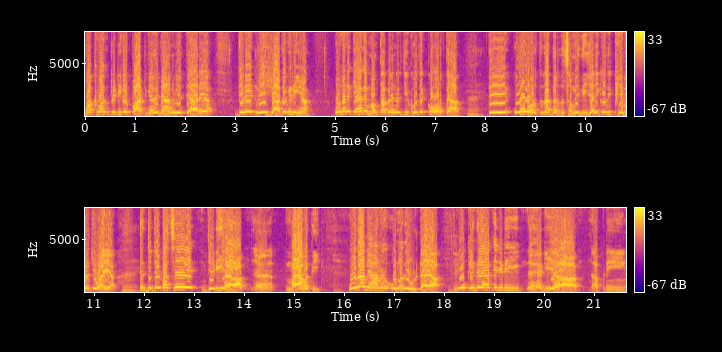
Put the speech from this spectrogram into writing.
ਵੱਖ-ਵੱਖ ਪੋਲੀਟੀਕਲ ਪਾਰਟੀਆਂ ਦੇ ਬਿਆਨ ਵੀ ਇੱਥੇ ਆ। ਜਿਹੜੇ ਅਖਿਲੇਸ਼ ਯਾਦਵ ਵੀ ਰਹੀਆਂ ਉਹਨਾਂ ਨੇ ਕਿਹਾ ਕਿ ਮਮਤਾ ਬੈਨਰਜੀ ਖੁਦ ਇੱਕ ਔਰਤ ਆ ਤੇ ਉਹ ਔਰਤ ਦਾ ਦਰਦ ਸਮਝਦੀ ਯਾਨੀ ਕਿ ਉਹਦੀ ਫੇਵਰ ਚੋਂ ਆਏ ਆ। ਤੇ ਦੂਜੇ ਪਾਸੇ ਜਿਹੜੀ ਆ ਮਾਇਆਵਤੀ ਉਹਦਾ ਬਿਆਨ ਉਹਨਾਂ ਦੇ ਉਲਟਾ ਆ। ਉਹ ਕਹਿੰਦੇ ਆ ਕਿ ਜਿਹੜੀ ਹੈਗੀ ਆ ਆਪਣੀ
